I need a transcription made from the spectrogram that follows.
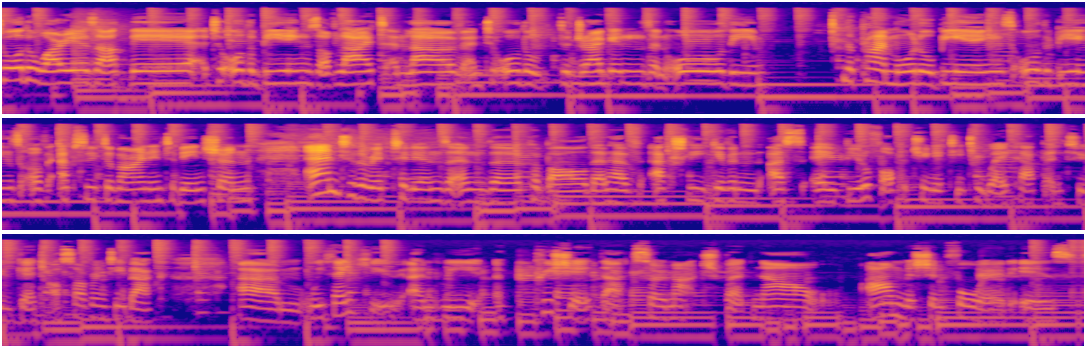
to all the warriors out there to all the beings of light and love and to all the, the dragons and all the the primordial beings, all the beings of absolute divine intervention, and to the reptilians and the cabal that have actually given us a beautiful opportunity to wake up and to get our sovereignty back. Um, we thank you and we appreciate that so much. But now, our mission forward is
